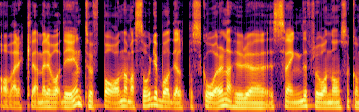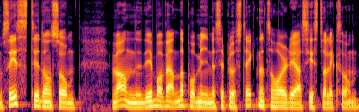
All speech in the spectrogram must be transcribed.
Ja, verkligen. Men det, var, det är en tuff bana. Man såg ju bara på skårorna hur det svängde från de som kom sist till de som vann. Det är bara att vända på minus i plustecknet så har du deras sista, liksom,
